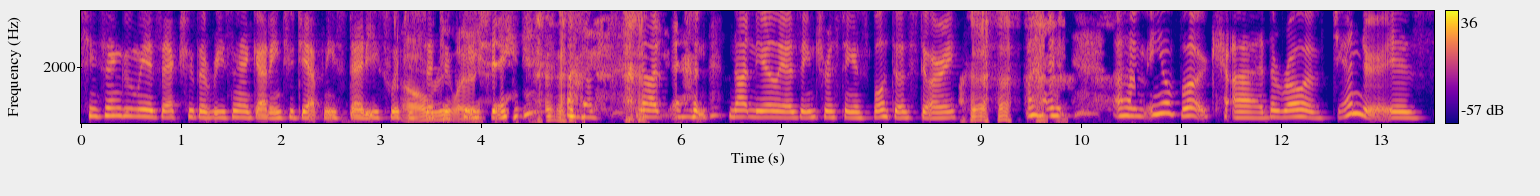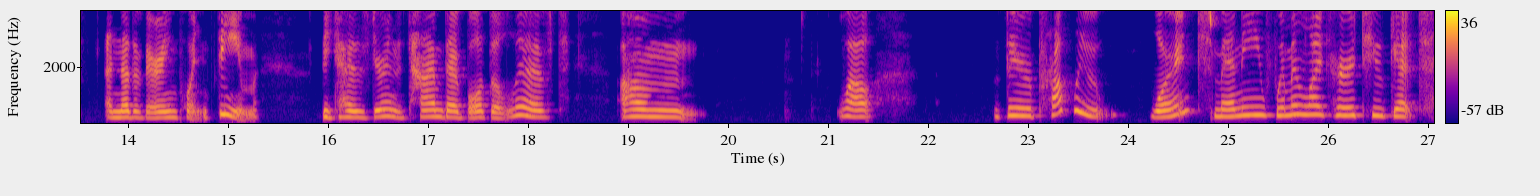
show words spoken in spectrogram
Shinsengumi is actually the reason I got into Japanese studies, which is oh, such really? a cliche. um, not not nearly as interesting as Boto's story. um, in your book, uh, the role of gender is another very important theme because during the time that Boto lived, um, well, there probably weren't many women like her to get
